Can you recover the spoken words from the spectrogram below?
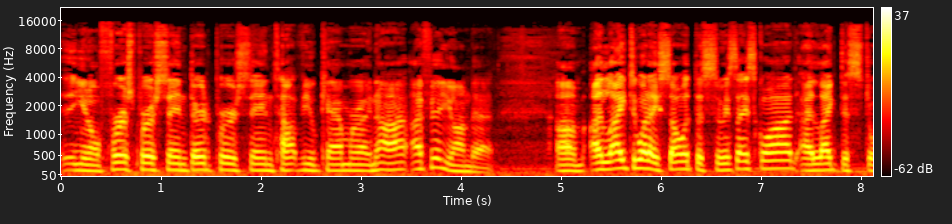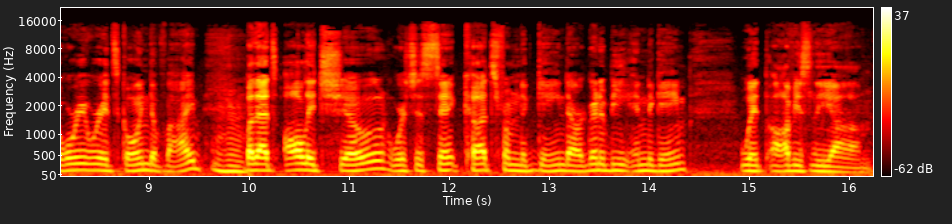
You know, first person, third person, top view camera. No, I, I feel you on that. Um, I liked what I saw with the Suicide Squad. I liked the story where it's going to vibe, but that's all it showed. Where it's just sent cuts from the game that are going to be in the game, with obviously um,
